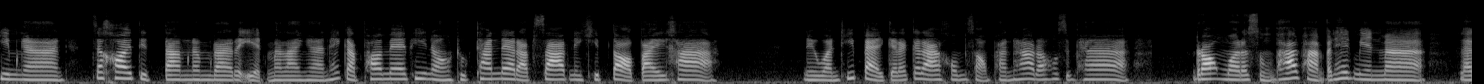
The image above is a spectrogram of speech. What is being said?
ทีมงาน จะคอยติดตามนำรายละเอียดมารายงานให้กับพ่อแม่พี่น้องทุกท่านได้รับทราบในคลิปต่อไปค่ะ ในวันที่ 8 กรกฎาคม 2565 ร่องมรสุมพาดผ่านประเทศเมียนมา และ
